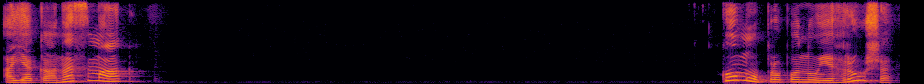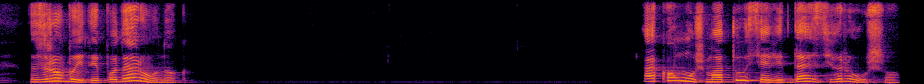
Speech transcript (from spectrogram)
А яка на смак? Кому пропонує груша зробити подарунок? А кому ж матуся віддасть грушу?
